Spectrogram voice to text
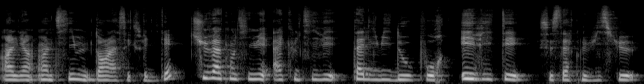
un lien intime dans la sexualité. Tu vas continuer à cultiver ta libido pour éviter ce cercle vicieux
